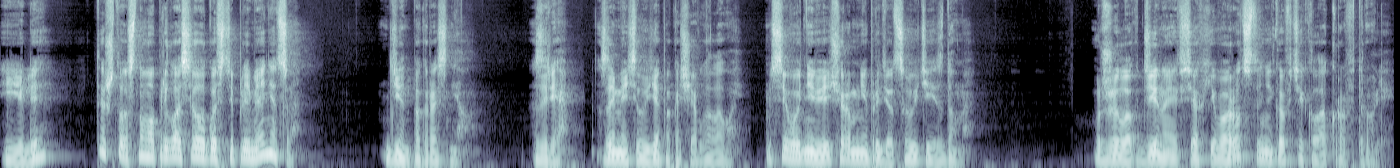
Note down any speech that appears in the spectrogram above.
Или... Ты что, снова пригласил в гости племянницу? Дин покраснел. Зря, заметил я, покачав головой. Сегодня вечером мне придется уйти из дома. В жилах Дина и всех его родственников текла кровь троллей.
